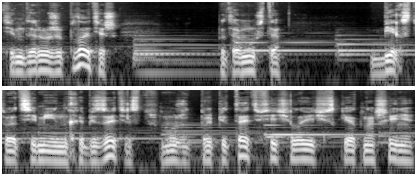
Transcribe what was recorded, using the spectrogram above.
тем дороже платишь, потому что бегство от семейных обязательств может пропитать все человеческие отношения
